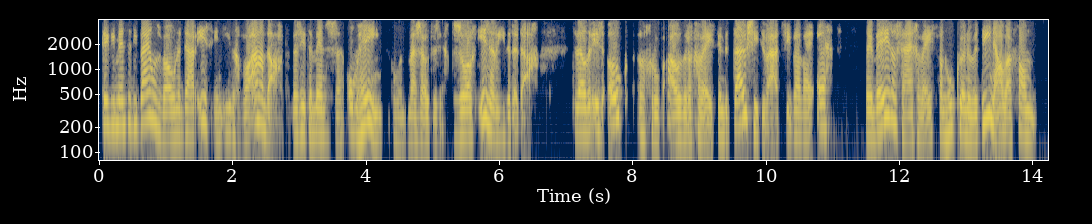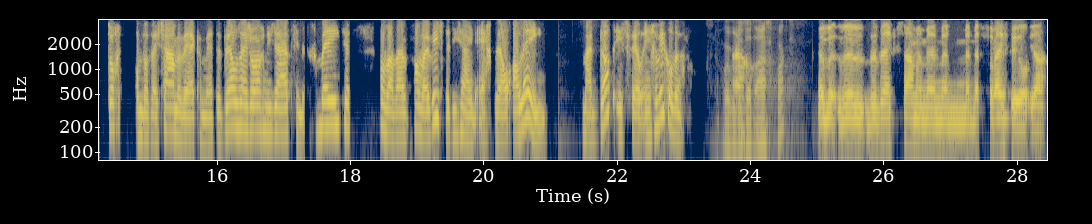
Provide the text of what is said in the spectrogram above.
kijk, die mensen die bij ons wonen, daar is in ieder geval aandacht. Daar zitten mensen omheen, om het maar zo te zeggen. De zorg is er iedere dag. Terwijl er is ook een groep ouderen geweest in de thuissituatie, waar wij echt mee bezig zijn geweest van hoe kunnen we die nou, waarvan toch, omdat wij samenwerken met de welzijnsorganisatie, met de gemeente, van waar wij, van wij wisten, die zijn echt wel alleen. Maar dat is veel ingewikkelder. Hoe hebben jullie dat aangepakt? We, we, we werken samen met, met, met, met vrij veel ja,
